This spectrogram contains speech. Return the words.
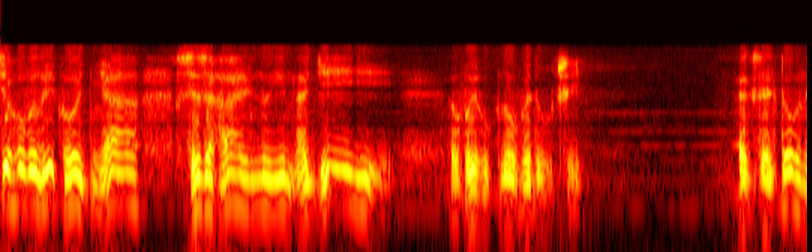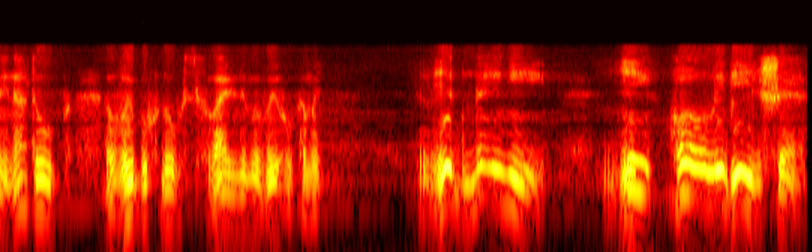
цього великого дня всезагальної надії, вигукнув ведучий. Екзальтований натовп вибухнув схвальними вигуками. Віднині ніколи більше,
